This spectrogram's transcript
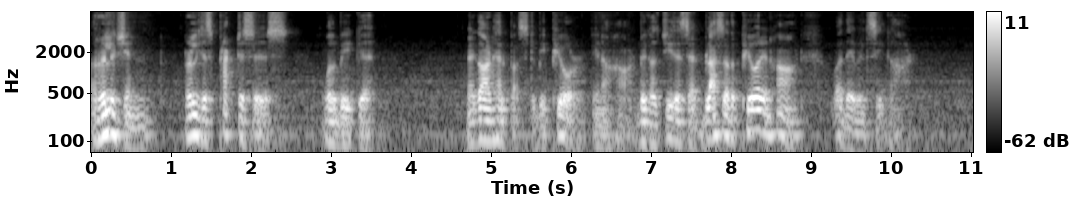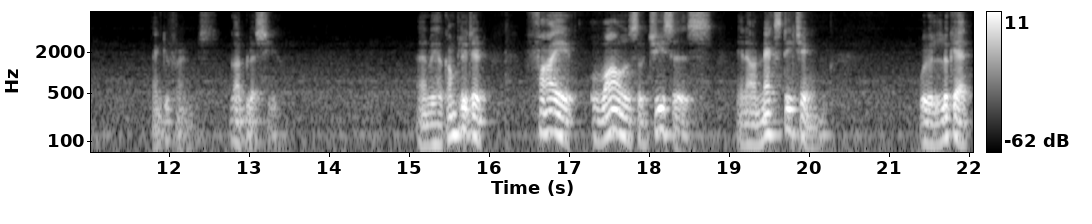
religion, religious practices will be good. May God help us to be pure in our heart because Jesus said, Blessed are the pure in heart, for they will see God. Thank you, friends. God bless you. And we have completed five woes of Jesus. In our next teaching, we will look at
